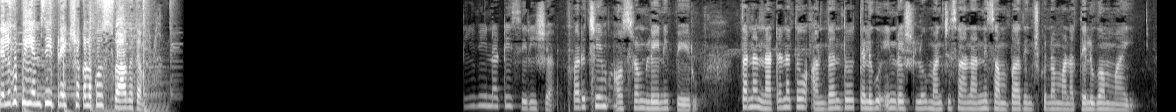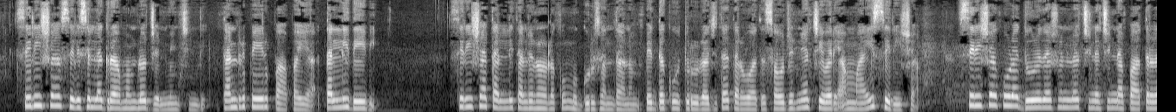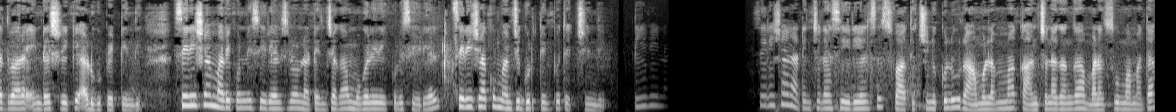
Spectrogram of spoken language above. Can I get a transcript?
Telugu PMC ప్రేక్షకులకు స్వాగతం. TV నటి శిరీష పరిచయం అవసరం లేని పేరు. తన నటనతో అందంతో తెలుగు ఇండస్ట్రీలో మంచి స్థానాన్ని సంపాదించుకున్న మన తెలుగు అమ్మాయి. శిరీష సిరిసిల్ల గ్రామంలో జన్మించింది. తండ్రి పేరు పాపయ్య తల్లి దేవి. శిరీష తల్లి తల్లిదండ్రులకు ముగ్గురు సంతానం పెద్ద కూతురు రజిత తరువాత సౌజన్య చివరి అమ్మాయి శిరీష. శిరీష కూడా దూరదర్శన్లో చిన్న చిన్న పాత్రల ద్వారా ఇండస్ట్రీకి అడుగుపెట్టింది. శిరీష మరికొన్ని సీరియల్స్లో నటించగా మొగలి రేకులు సీరియల్ శిరీషకు మంచి గుర్తింపు తెచ్చింది. టీవీ శిరీష నటించిన సీరియల్స్ స్వాతి చినుకులు రాములమ్మ కాంచనగంగ మనసు మమత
